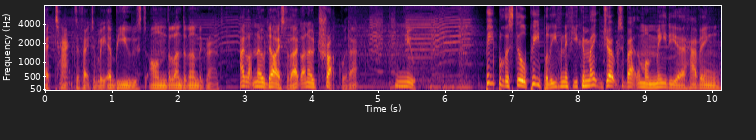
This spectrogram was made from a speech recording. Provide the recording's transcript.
attacked, effectively abused on the London Underground. I got no dice for that. I got no truck with that. No. People are still people, even if you can make jokes about them on media having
